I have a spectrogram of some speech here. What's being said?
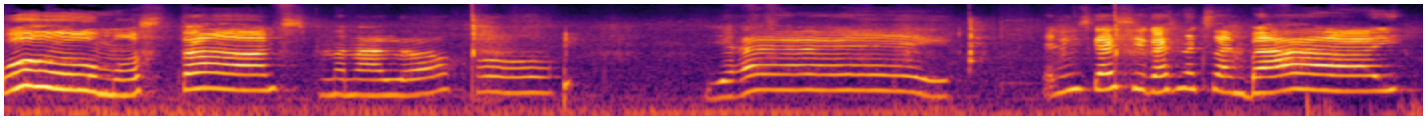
Woo! Most stunts! Nanalo ako! Yay! Anyways guys, see you guys next time. Bye!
